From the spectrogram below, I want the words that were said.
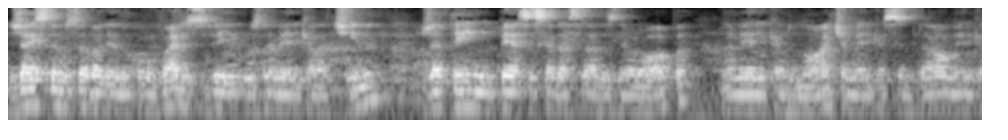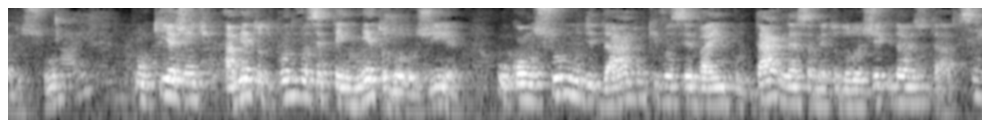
Já estamos trabalhando com vários veículos na América Latina, já tem peças cadastradas na Europa, na América do Norte, América Central, América do Sul. O que a gente, a metodo, quando você tem metodologia, o consumo de dado que você vai imputar nessa metodologia que dá o resultado. Sim.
